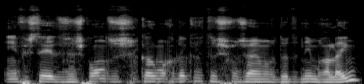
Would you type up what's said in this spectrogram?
investeerders en sponsors gekomen gelukkig. Dus Van doet het niet meer alleen.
